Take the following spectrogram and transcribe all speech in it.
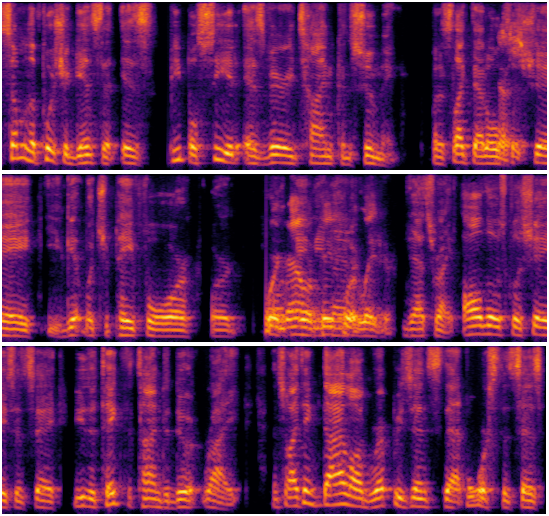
Some of the push against it is people see it as very time consuming. But it's like that old yes. cliche, you get what you pay for, or or now or pay for it later. That's right. All those cliches that say you either take the time to do it right and so I think dialogue represents that force that says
